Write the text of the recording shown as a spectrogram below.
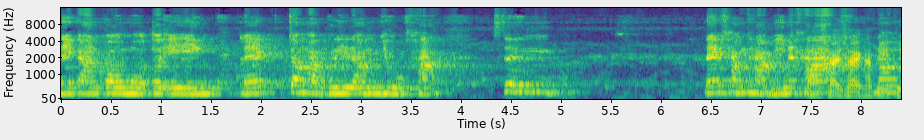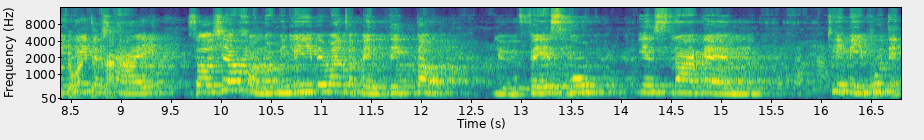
ในการโปรโมตตัวเอง และจังหวัดบุรีรัมย์อยู่ค่ะ ซึ่งในคำถามนี้นะคะอ๋อใช่ใช่ครับพี่น้องทุกมิลจังหวัดลี่คึจะกคักครับใช้โซเชียลของน้องมิลลี่ไม่ว่าจะเป็น TikTok หรือ Facebook Instagram ที่มีผู้ติด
